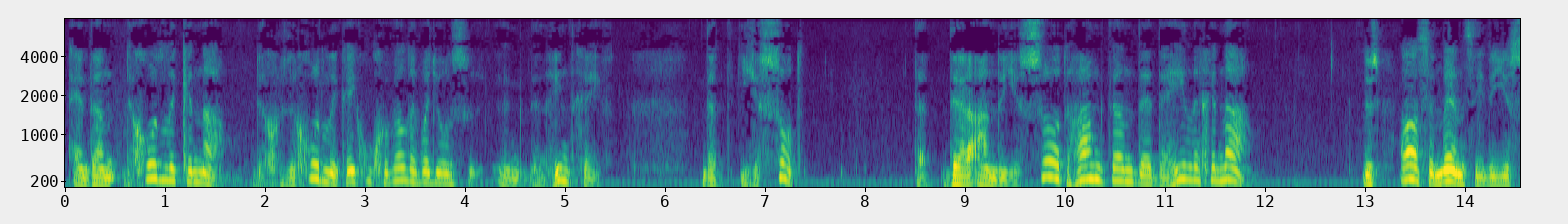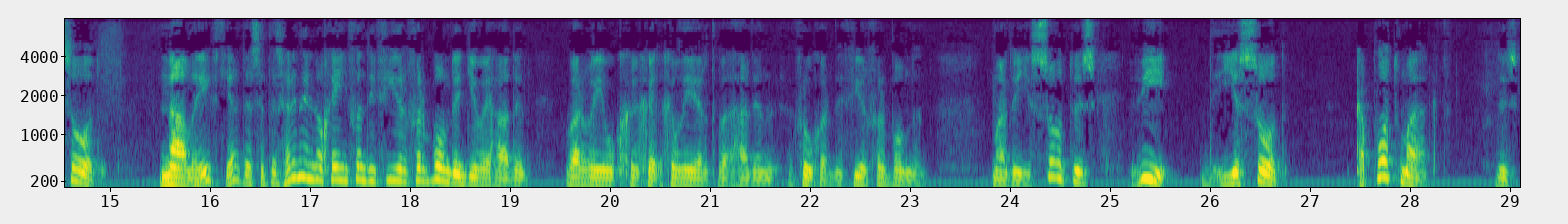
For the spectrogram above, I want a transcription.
En dan de goddelijke naam de, de goddelijke, kijk hoe geweldig wat je ons een, een hint geeft, dat Jesod, dat daar aan de Jesod hangt dan de, heilige naam. Dus als een mens die de Jesod naleeft, ja, dus het is herinner nog een van de vier verbonden die we hadden, waar we ook ge geleerd hadden vroeger, de vier verbonden. Maar de Jesod dus, wie de Jesod kapot maakt, dus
